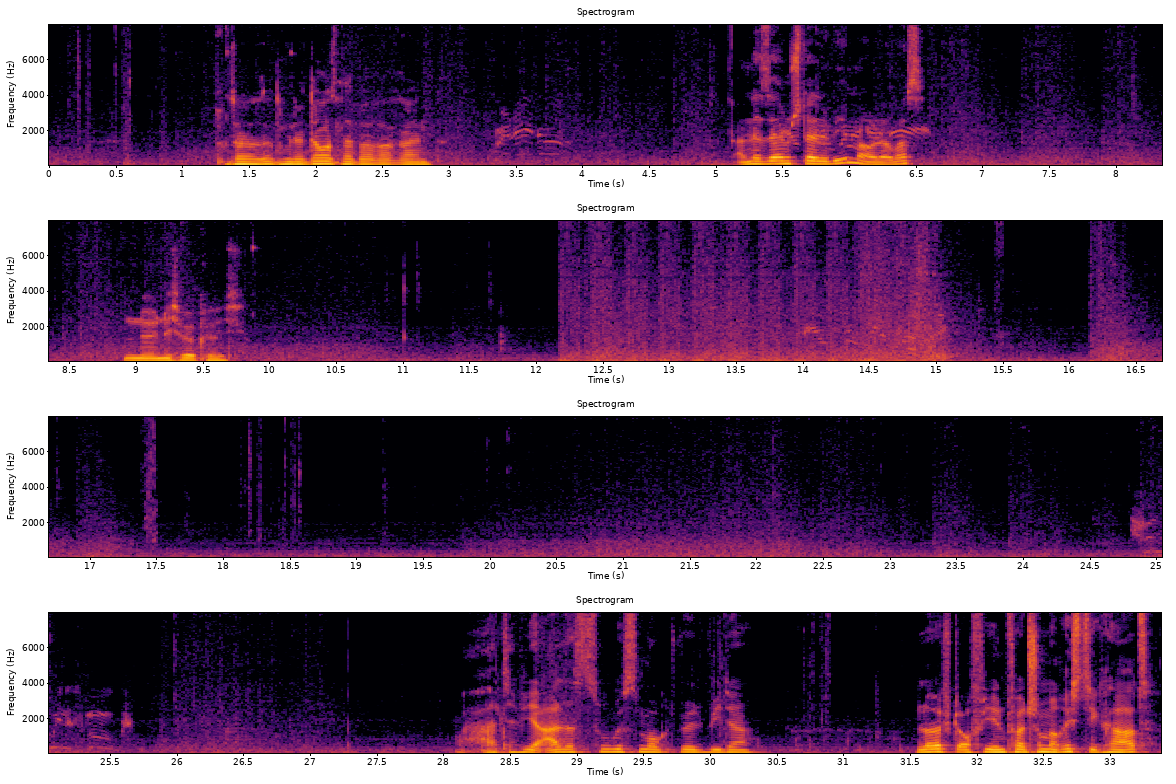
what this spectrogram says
Da sind mit der Dauersniper war rein. An derselben Stelle wie immer, oder was? Nö, nicht wirklich. Wie alles zugesmockt wird wieder. Läuft auf jeden Fall schon mal richtig hart.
